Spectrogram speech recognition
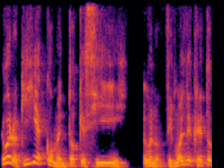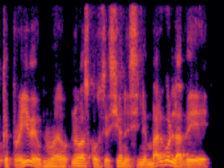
Bueno, aquí ya comentó que sí, bueno, firmó el decreto que prohíbe nuevas concesiones. Sin embargo, la de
